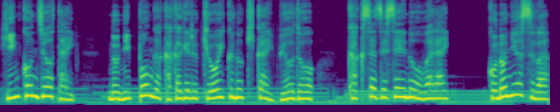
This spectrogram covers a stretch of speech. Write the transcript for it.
貧困状態の日本が掲げる教育の機会平等格差是正のお笑い。このニュースは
